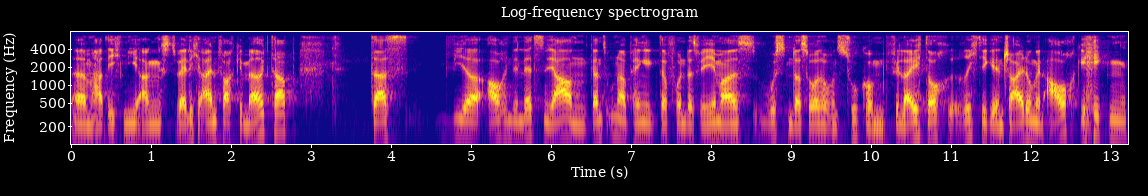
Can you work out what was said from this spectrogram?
ähm, hatte ich nie Angst, weil ich einfach gemerkt habe, dass wir auch in den letzten Jahren, ganz unabhängig davon, dass wir jemals wussten, dass sowas auf uns zukommt, vielleicht doch richtige Entscheidungen auch gegen,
